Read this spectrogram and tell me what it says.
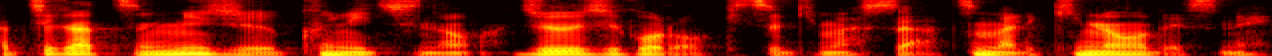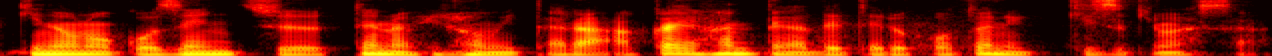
8月29日の10時頃気づきました。つまり昨日ですね。昨日の午前中、手のひらを見たら赤い斑点が出ていることに気づきました。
